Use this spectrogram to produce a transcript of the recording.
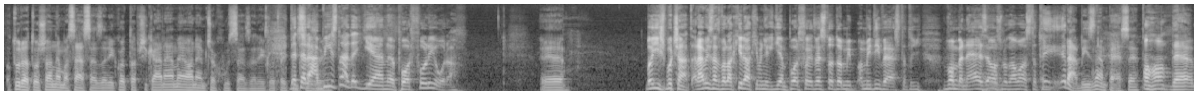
a tudatosan nem a 100%-ot tapsikálnám el, hanem csak 20%-ot. Vagy De te 10%-ot. rábíznád egy ilyen portfólióra? Ö, Vagyis, bocsánat, rábíznád valakire, aki mondjuk egy ilyen portfóliót vesz, tudod, ami, ami divers, tehát hogy van benne ez, az, meg az, tehát hogy... Rábíznám, persze. Aha. De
